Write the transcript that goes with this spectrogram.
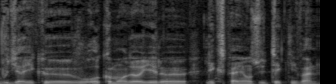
Vous diriez que vous recommanderiez l'expérience du Technival?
